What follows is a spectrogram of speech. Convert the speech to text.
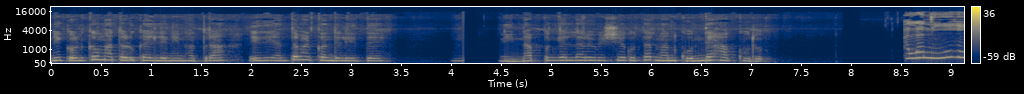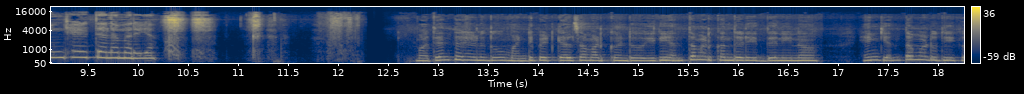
ನೀ ಕೊಂಡ್ಕೊ ಮಾತಾಡ್ಕ ಇಲ್ಲಿ ನಿನ್ನ ಹತ್ರ. ಇದು ಎಂತ ಮಾಡ್ಕೊಂಡೇಳಿದ್ದೆ ನಿನ್ನಪ್ಪಂಗೆಲ್ಲರೂ ವಿಷಯ ಗೊತ್ತಾರೆ ನಾನು ಕೊಂದೇ ಹಾಕೂರು ಅಲ್ಲ ನೀ ಹಿಂಗೆ ಹೇಳ್ತಲ್ಲ ಮರೆಯ ಮತ್ತೆಂತ ಹೇಳುದು? ಮಂಡಿಪೇಟ್ ಕೆಲಸ ಮಾಡ್ಕೊಂಡು ಈಗ ಎಂತ ಮಾಡ್ಕೊಂಡೇಳಿದ್ದೆ ನೀನು? ಹೆಂಗೆ ಎಂತ ಮಾಡುದು ಈಗ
